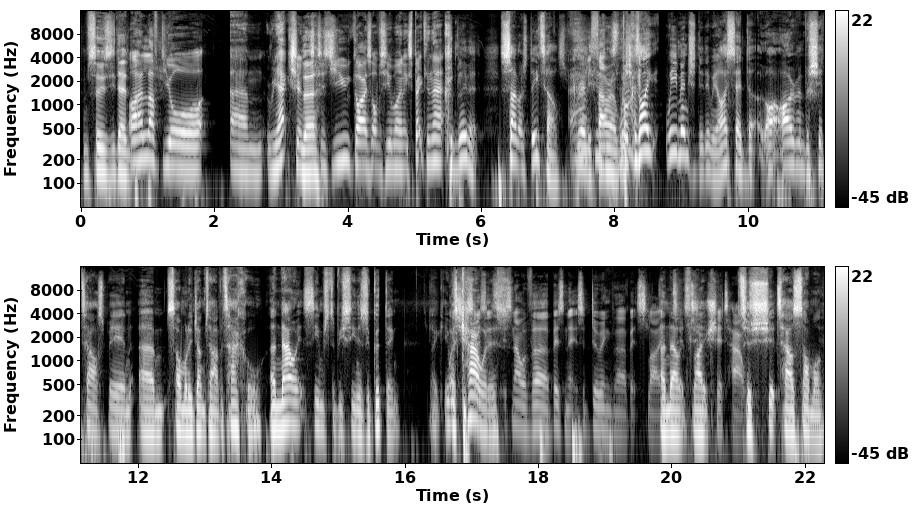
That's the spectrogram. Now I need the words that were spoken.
from Susie Dent. I loved your um, reactions because you guys obviously weren't expecting that. couldn't believe it. So much detail. really thorough. Because I we mentioned it, didn't we? I said that I, I remember shithouse being um, someone who jumped out of a tackle, and now it seems to be seen as a good thing. Like it Well, was cowardice, It's, it's now a verb, isn't it? It's a doing verb. It's like and now to- it's to like shit house. to shithouse someone.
